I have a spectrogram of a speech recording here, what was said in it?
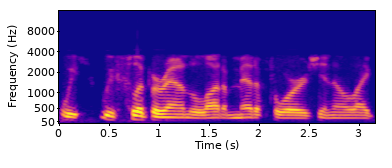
we, we flip around a lot of metaphors, you know, like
